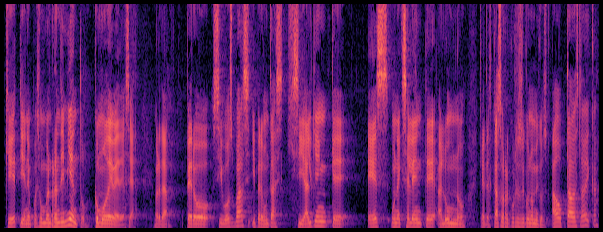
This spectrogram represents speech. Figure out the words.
que tienen pues un buen rendimiento, como debe de ser, ¿verdad? Pero si vos vas y preguntas si alguien que es un excelente alumno, que de escasos recursos económicos, ha optado esta beca,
